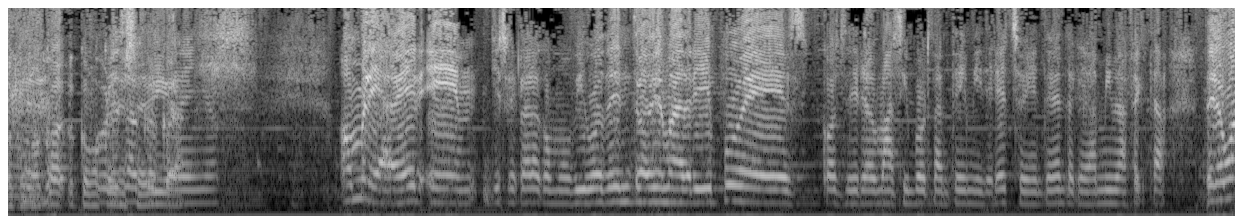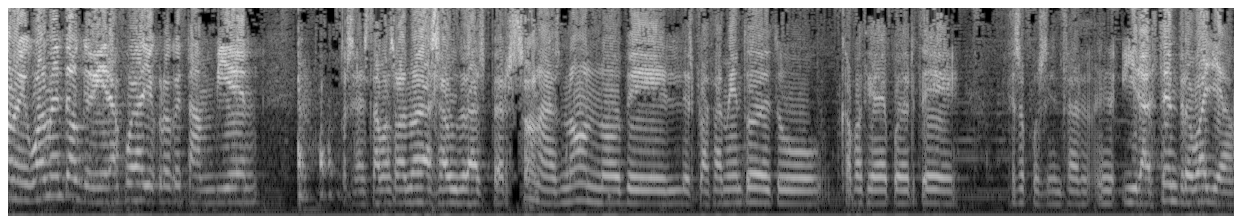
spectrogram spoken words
o como, co- como Pobres coño se diga? Hombre, a ver, eh, yo es que claro, como vivo dentro de Madrid, pues considero más importante mi derecho, evidentemente, que a mí me afecta. Pero bueno, igualmente, aunque viera fuera, yo creo que también, o sea, estamos hablando de la salud de las personas, ¿no? No del desplazamiento de tu capacidad de poderte, eso, pues entrar, eh, ir al centro, vaya.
